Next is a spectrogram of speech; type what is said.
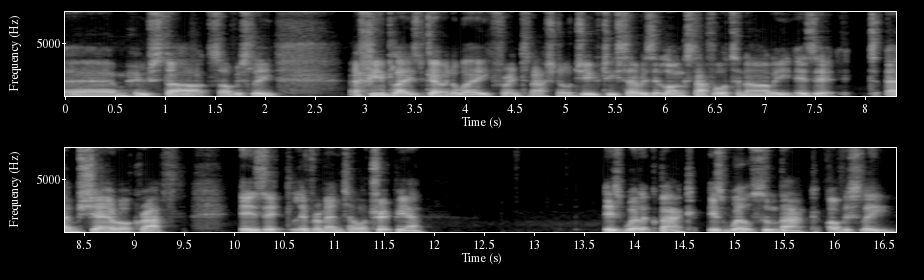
Um, who starts? Obviously, a few players going away for international duty. So, is it Longstaff or Tonali? Is it um, Schär or Krafth? Is it Livramento or Trippier? Is Willock back? Is Wilson back? Obviously,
